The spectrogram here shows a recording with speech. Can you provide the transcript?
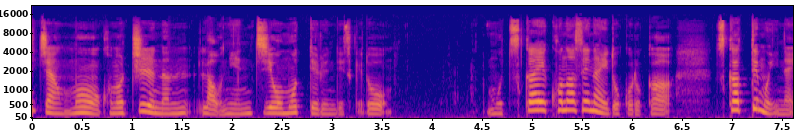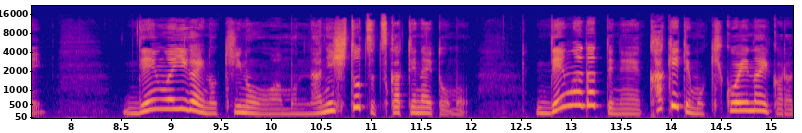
いちゃんもこの智能老年機を持ってるんですけど、もう使いこなせないどころか使ってもいない。電話以外の機能はもう何一つ使ってないと思う。電話だってね、かけても聞こえないから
